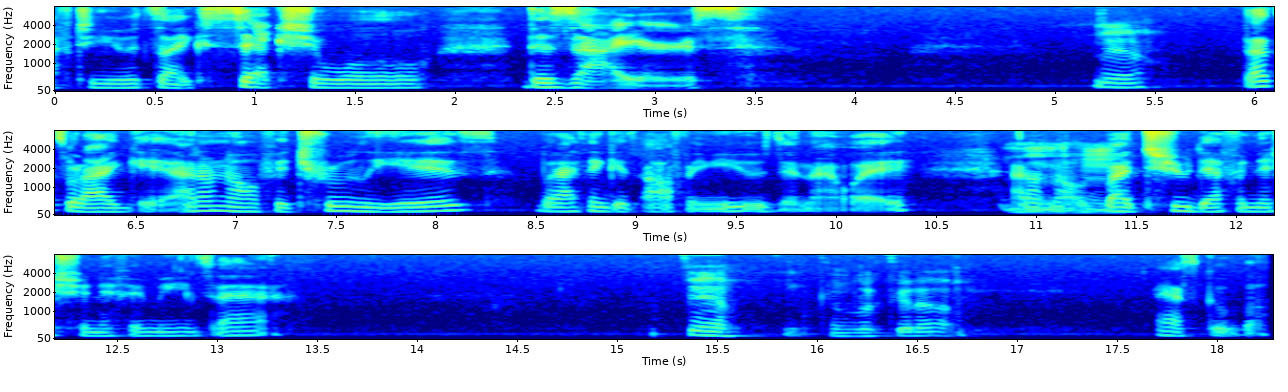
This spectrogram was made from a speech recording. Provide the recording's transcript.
after you. It's like sexual desires. Yeah, That's what I get. I don't know if it truly is, but I think it's often used in that way. I don't know Mhm. by true definition if it means that. yeah, you can look it up. Ask Google.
